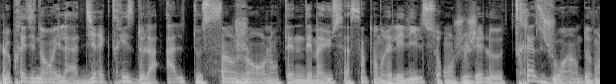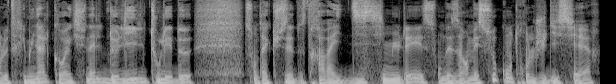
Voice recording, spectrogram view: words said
Le président et la directrice de la halte Saint-Jean, l'antenne d'Emmaüs à Saint-André-les-Lilles, seront jugés le 13 juin devant le tribunal correctionnel de Lille. Tous les deux sont accusés de travail dissimulé et sont désormais sous contrôle judiciaire.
